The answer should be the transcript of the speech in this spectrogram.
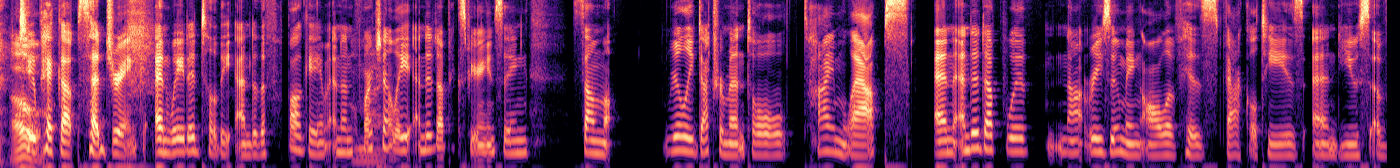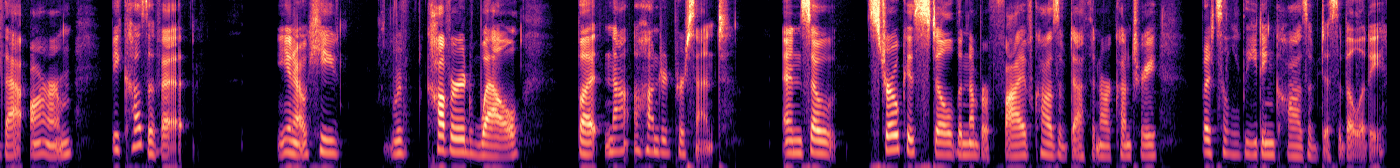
oh. to pick up said drink and waited till the end of the football game and oh unfortunately oh ended up experiencing some really detrimental time lapse and ended up with not resuming all of his faculties and use of that arm because of it. You know, he recovered well, but not 100%. And so stroke is still the number five cause of death in our country, but it's a leading cause of disability.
